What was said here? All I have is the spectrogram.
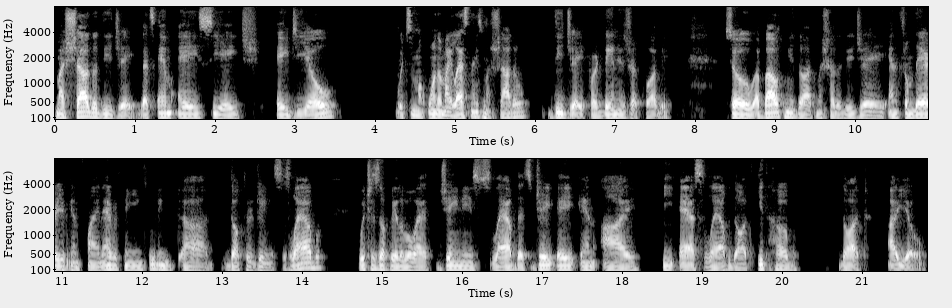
Machado DJ. That's M-A-C-H-A-D-O, which is one of my last names, Machado DJ for Dennis Jacobi. So about me dot Machado DJ, and from there you can find everything, including uh, Dr. Janis's lab, which is available at Janis Lab. That's J A N I E S lab.github.io.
